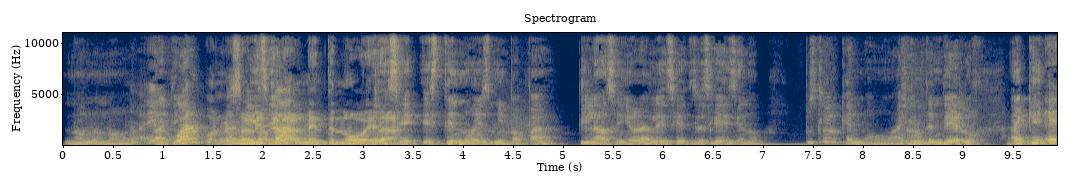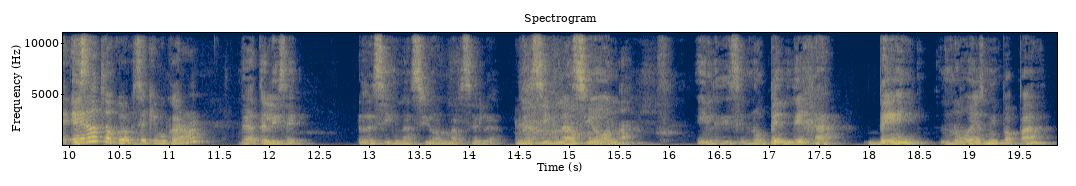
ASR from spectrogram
No, no, no. No, el Pati". cuerpo, no o es sea, mi papá. literalmente no era. Dice, este no es mi papá. Y la señora le, decía, le seguía diciendo, pues claro que no, hay que entenderlo. Hay que... ¿E- es- ¿Era ¿Se equivocaron? Fíjate, le dice, resignación, Marcela, resignación. y le dice, no, pendeja, ve, no es mi papá.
